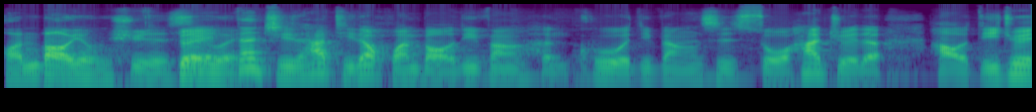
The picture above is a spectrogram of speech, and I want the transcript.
环保永续的思维，但其实他提到环保的地方很酷的地方是说，他觉得好的确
